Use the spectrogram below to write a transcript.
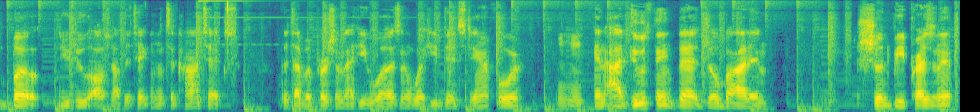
But you do also have to take into context the type of person that he was and what he did stand for. Mhm. And I do think that Joe Biden should be president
